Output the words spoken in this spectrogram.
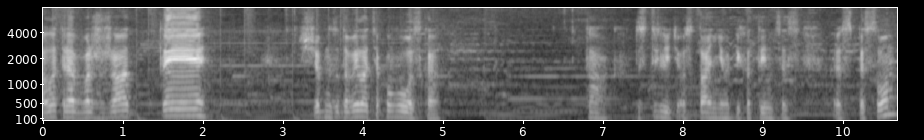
Але треба вважати. Щоб не задавила ця повозка. Так, дострілюють останнього піхотинця з, е, з песом.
